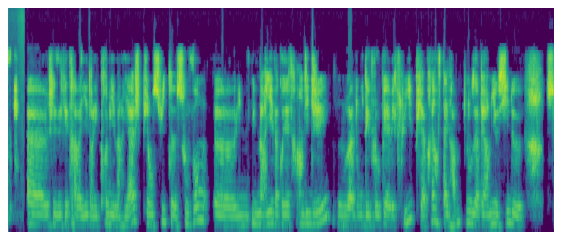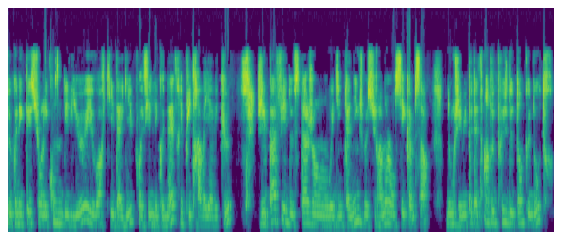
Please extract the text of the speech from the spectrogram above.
euh, je les ai fait travailler dans les premiers mariages. Puis ensuite, euh, souvent, euh, une, une, mariée va connaître un DJ. On va donc développer avec lui. Puis après, Instagram nous a permis aussi de se connecter sur les comptes des lieux et voir qui est tagué pour essayer de les connaître et puis travailler avec eux. J'ai pas fait de stage en wedding planning. Je me suis vraiment lancée comme ça. Donc, j'ai mis peut-être un peu plus de temps que d'autres.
